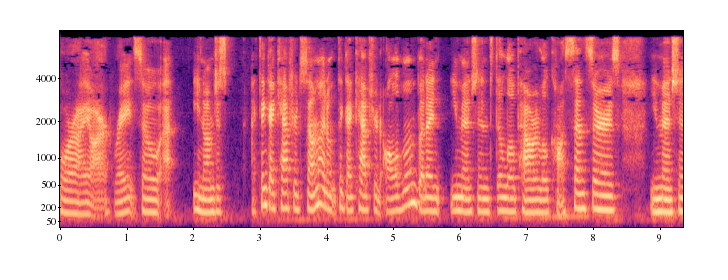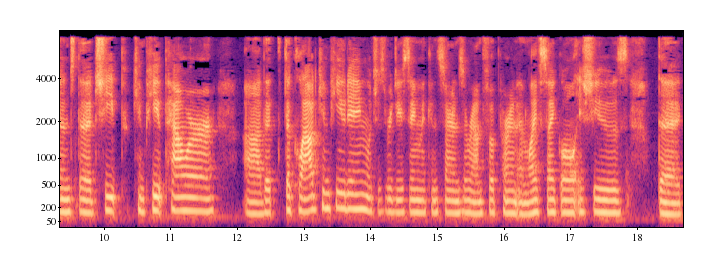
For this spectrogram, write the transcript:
4IR, right? So uh, you know, I'm just I think I captured some. I don't think I captured all of them, but I you mentioned the low power, low cost sensors. You mentioned the cheap compute power, uh, the the cloud computing, which is reducing the concerns around footprint and lifecycle issues. The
